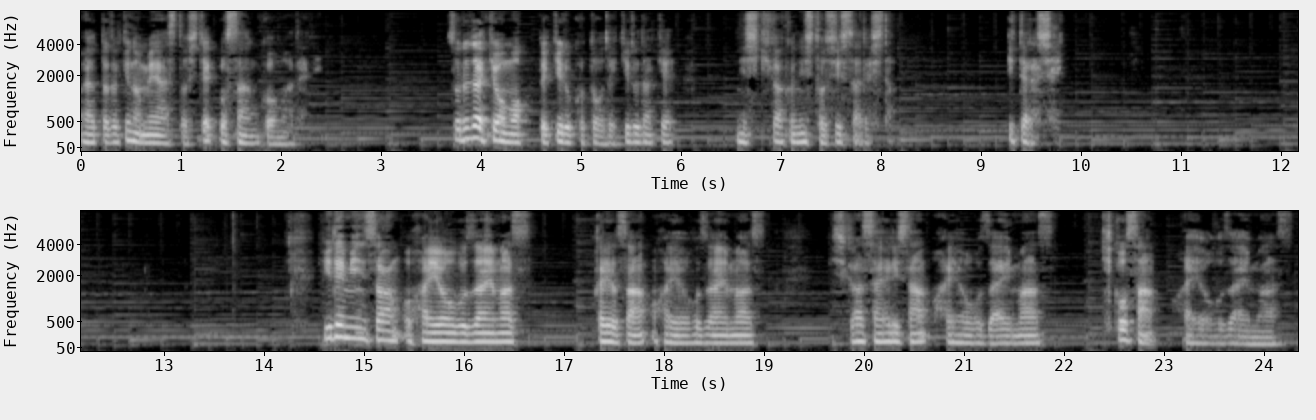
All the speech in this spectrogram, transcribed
迷った時の目安としてご参考まで。それでは今日もできることをできるだけ、西企画西俊久でした。いってらっしゃい。ひでみんさん、おはようございます。かよさん、おはようございます。石川さゆりさん、おはようございます。きこさん、おはようございます。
